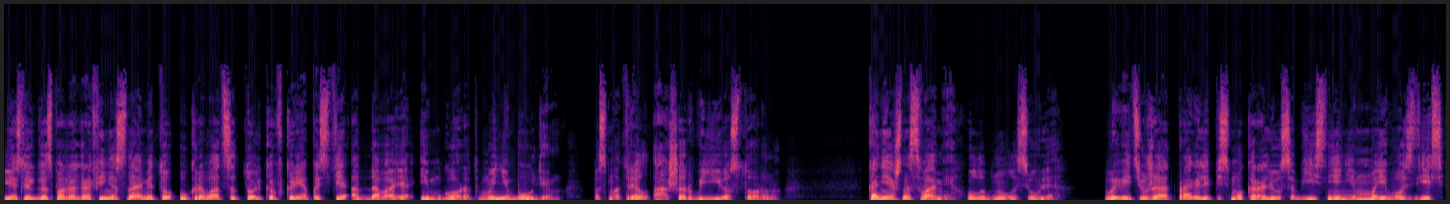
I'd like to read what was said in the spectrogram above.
Если госпожа графиня с нами, то укрываться только в крепости, отдавая им город, мы не будем», — посмотрел Ашер в ее сторону. «Конечно, с вами», — улыбнулась Уля. «Вы ведь уже отправили письмо королю с объяснением моего здесь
